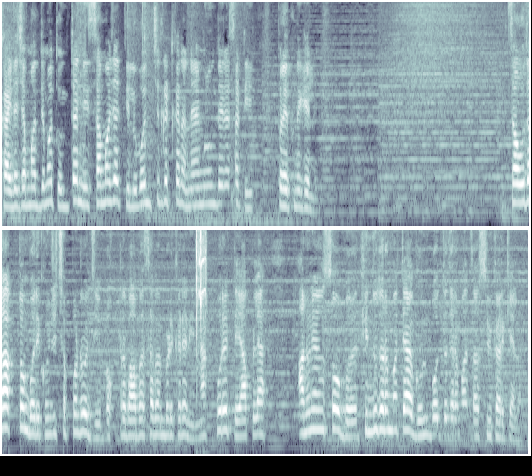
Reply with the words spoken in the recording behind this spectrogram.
कायद्याच्या माध्यमातून त्यांनी समाजातील वंचित घटकांना न्याय मिळवून देण्यासाठी प्रयत्न केले. चौदा ऑक्टोबर एकोणीसशे छप्पन रोजी डॉक्टर बाबासाहेब आंबेडकर यांनी नागपूर येथे आपल्या अनुयायांसोबत हिंदू धर्म त्यागून बौद्ध धर्माचा स्वीकार केला.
